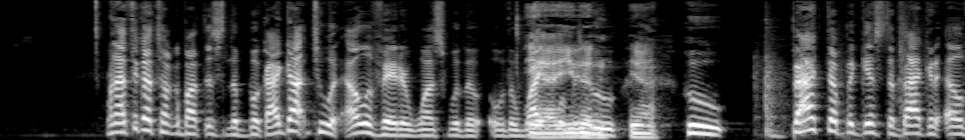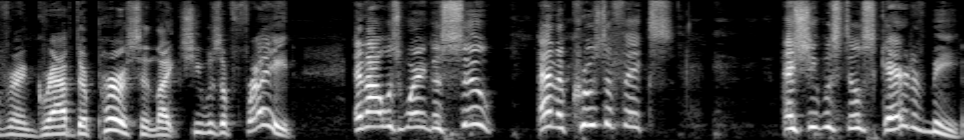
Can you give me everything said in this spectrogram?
and I think I talk about this in the book, I got to an elevator once with a with a white yeah, woman who Yeah. who backed up against the back of the elevator and grabbed her purse and like she was afraid. And I was wearing a suit and a crucifix. And she was still scared of me.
